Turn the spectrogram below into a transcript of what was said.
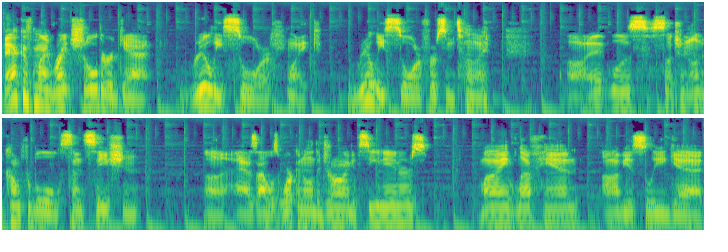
Back of my right shoulder got really sore, like really sore for some time. Uh, it was such an uncomfortable sensation uh, as I was working on the drawing of SeaNanners. My left hand obviously got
